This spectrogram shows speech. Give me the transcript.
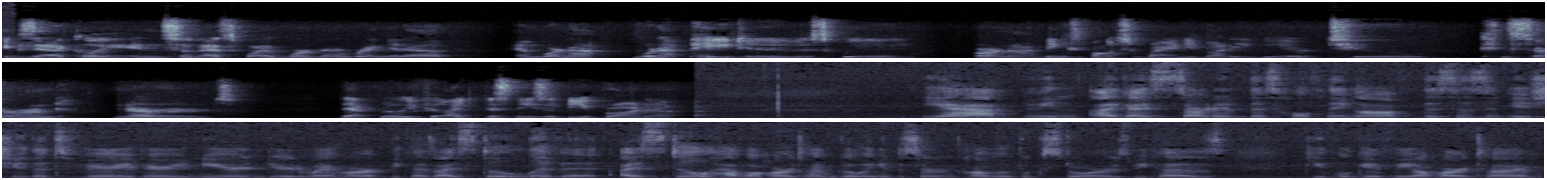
Exactly, and so that's why we're going to bring it up. And we're not we're not paid to do this. We are not being sponsored by anybody. We are two concerned nerds that really feel like this needs to be brought up. Yeah, I mean, like I started this whole thing off, this is an issue that's very, very near and dear to my heart because I still live it. I still have a hard time going into certain comic book stores because people give me a hard time.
